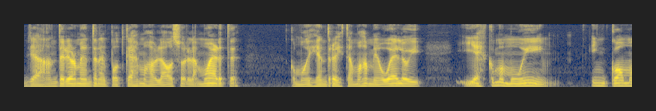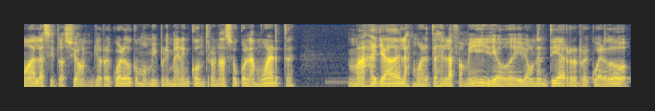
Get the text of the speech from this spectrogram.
Ya anteriormente en el podcast hemos hablado sobre la muerte. Como dije, entrevistamos a mi abuelo y, y es como muy incómoda la situación. Yo recuerdo como mi primer encontronazo con la muerte, más allá de las muertes en la familia o de ir a un entierro, recuerdo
